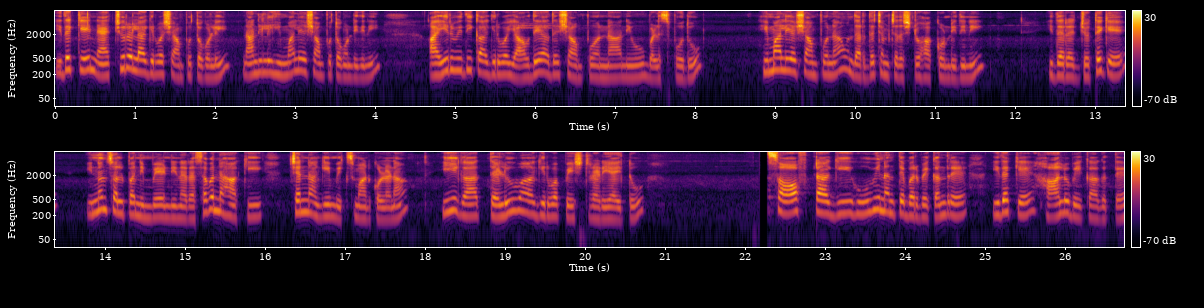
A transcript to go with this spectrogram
ಇದಕ್ಕೆ ನ್ಯಾಚುರಲ್ ಆಗಿರುವ ಶ್ಯಾಂಪು ತೊಗೊಳ್ಳಿ. ನಾನಿಲ್ಲಿ ಹಿಮಾಲಯ ಶ್ಯಾಂಪು ತೊಗೊಂಡಿದ್ದೀನಿ. ಆಯುರ್ವೇದಿಕ್ ಆಗಿರುವ ಯಾವುದೇ ಆದ ಶಾಂಪೂವನ್ನು ನೀವು ಬಳಸ್ಬೋದು. ಹಿಮಾಲಯ ಶಾಂಪೂನ ಒಂದು ಅರ್ಧ ಚಮಚದಷ್ಟು ಹಾಕ್ಕೊಂಡಿದ್ದೀನಿ. ಇದರ ಜೊತೆಗೆ ಇನ್ನೊಂದು ಸ್ವಲ್ಪ ನಿಂಬೆಹಣ್ಣಿನ ರಸವನ್ನು ಹಾಕಿ ಚೆನ್ನಾಗಿ ಮಿಕ್ಸ್ ಮಾಡಿಕೊಳ್ಳೋಣ. ಈಗ ತೆಳುವಾಗಿರುವ ಪೇಸ್ಟ್ ರೆಡಿ ಆಯಿತು. ಸಾಫ್ಟಾಗಿ ಹೂವಿನಂತೆ ಬರಬೇಕಂದ್ರೆ ಇದಕ್ಕೆ ಹಾಲು ಬೇಕಾಗುತ್ತೆ.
